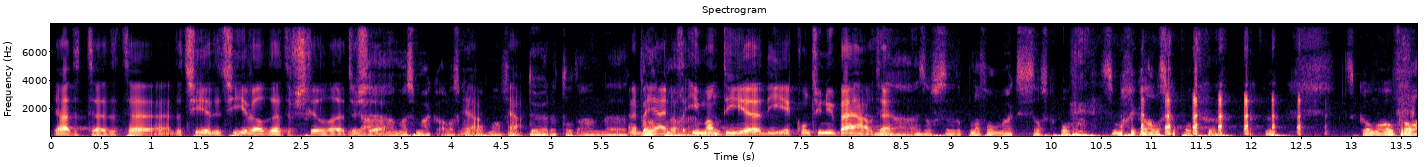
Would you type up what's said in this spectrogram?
Ja, dat, eh, dat, eh, dat, zie je, dat zie je wel, dat verschil eh, tussen... ja, maar ze maken alles kapot, man. Van ja. deuren tot aan. eh, en dan ben jij nog iemand die, eh, die je continu bijhoudt, hè? Ja, alsof ze de plafond maken ze zelfs kapot. ze maken alles kapot. ze komen overal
